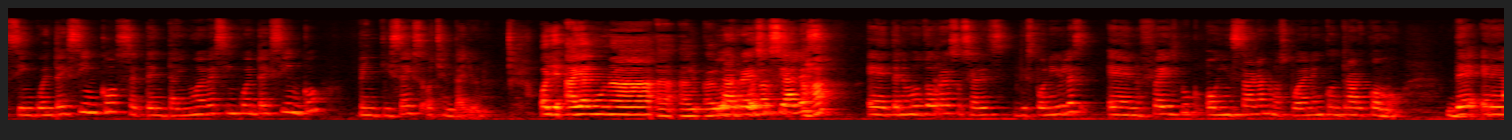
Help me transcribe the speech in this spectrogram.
55 79 55 26 81. Oye, ¿hay alguna... Las redes sociales, eh, tenemos dos redes sociales disponibles. En Facebook o Instagram nos pueden encontrar como DRA.paola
